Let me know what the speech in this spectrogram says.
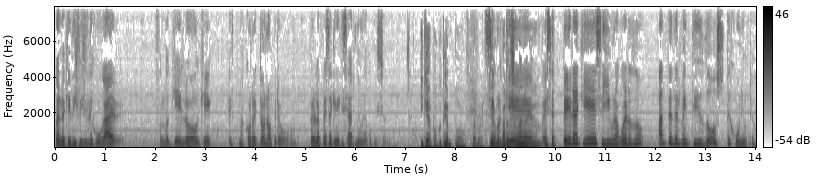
bueno, que es difícil de jugar, en el fondo que es lo que es más correcto o no, pero pero la empresa quiere que se arme una comisión. Y queda poco tiempo. Bárbara. Sí, Quedan un par de semanas. porque se espera que se llegue a un acuerdo antes del 22 de junio, creo.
